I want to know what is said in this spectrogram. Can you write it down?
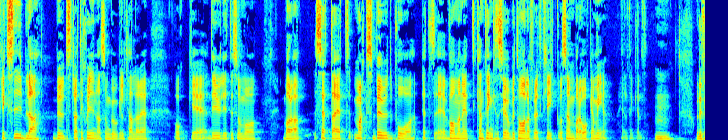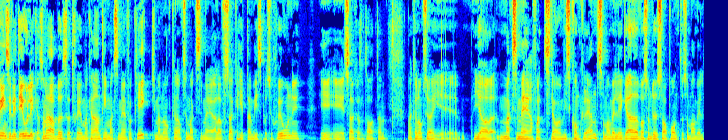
flexibla budstrategierna som Google kallar det och eh, det är ju lite som att bara sätta ett maxbud på ett, eh, vad man kan tänka sig att betala för ett klick och sen bara åka med. Helt enkelt. Mm. Och det finns ju lite olika sådana här budstrategier. Man kan antingen maximera för klick, man kan också maximera eller försöka hitta en viss position i, i, i sökresultaten. Man kan också eh, i, gör, maximera för att slå en viss konkurrent som man vill ligga över, som du sa Pontus, som man vill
